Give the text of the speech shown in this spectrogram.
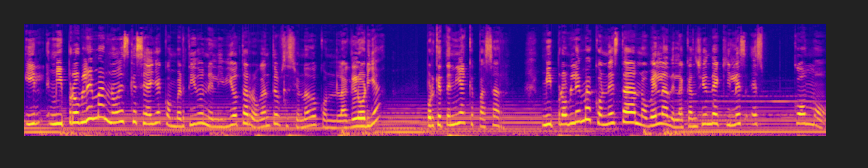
Y mi problema no es que se haya convertido en el idiota arrogante obsesionado con la gloria, porque tenía que pasar. Mi problema con esta novela de la canción de Aquiles es cómo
